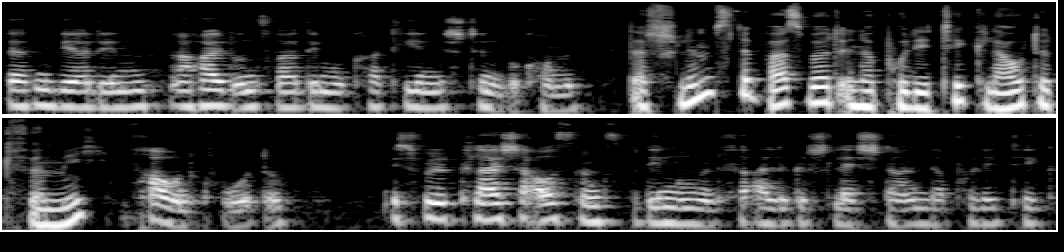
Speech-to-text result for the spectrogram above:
werden wir den Erhalt unserer Demokratie nicht hinbekommen. Das schlimmste Buzzword in der Politik lautet für mich Frauenquote. Ich will gleiche Ausgangsbedingungen für alle Geschlechter in der Politik.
